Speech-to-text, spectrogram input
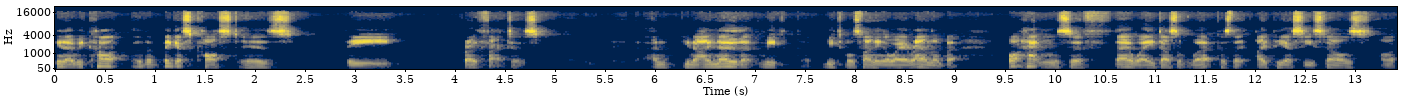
you know, we can't, the biggest cost is the growth factors. And, you know, I know that Meat, Meatable's finding a way around them, but what happens if their way doesn't work because the iPSC cells are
